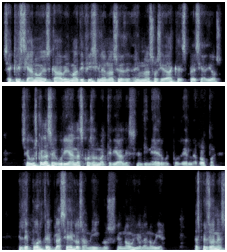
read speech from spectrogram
Ser cristiano es cada vez más difícil en una, en una sociedad que desprecia a Dios. Se busca la seguridad en las cosas materiales, el dinero, el poder, la ropa, el deporte, el placer, los amigos, el novio, la novia. Las personas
